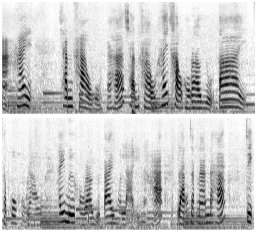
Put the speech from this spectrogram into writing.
อะให้ชันเข่านะคะ ชันเข่าให้เข่าของเราอยู่ใต้สะโพกของเรา ให้มือของเราอยู่ใต้หัวไหล่นะคะ หลังจากนั้นนะคะ จิก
